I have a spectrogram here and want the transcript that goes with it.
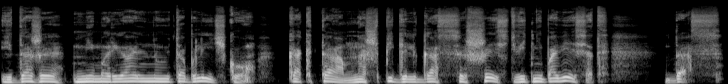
И даже мемориальную табличку, как там, на Шпигельгассе-6, ведь не повесят. Дас.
